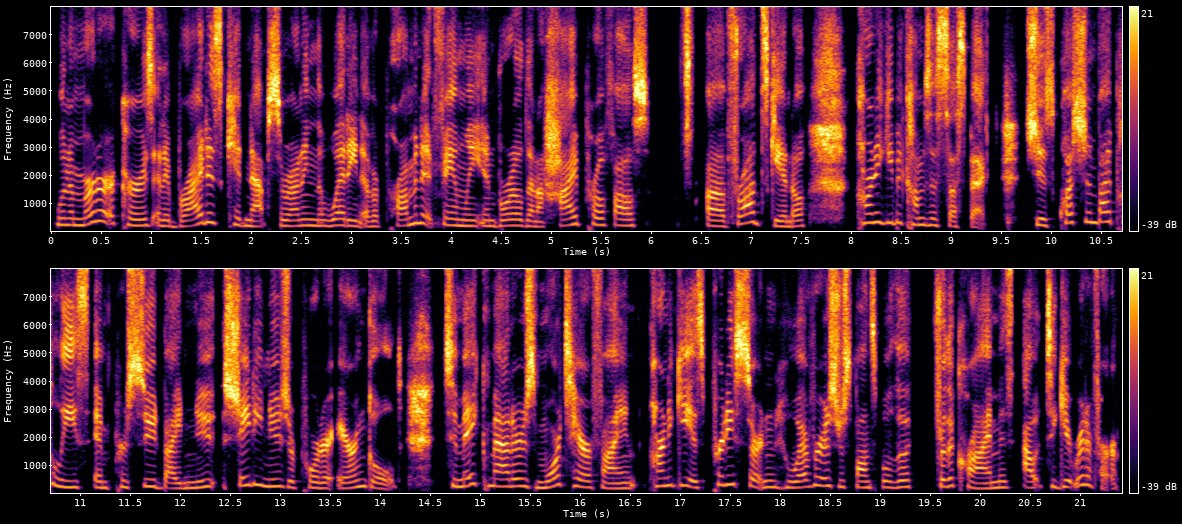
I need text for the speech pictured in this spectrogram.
When a murder occurs and a bride is kidnapped surrounding the wedding of a prominent family embroiled in a high profile uh, fraud scandal, Carnegie becomes a suspect. She is questioned by police and pursued by new, shady news reporter Aaron Gold. To make matters more terrifying, Carnegie is pretty certain whoever is responsible for the crime is out to get rid of her.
